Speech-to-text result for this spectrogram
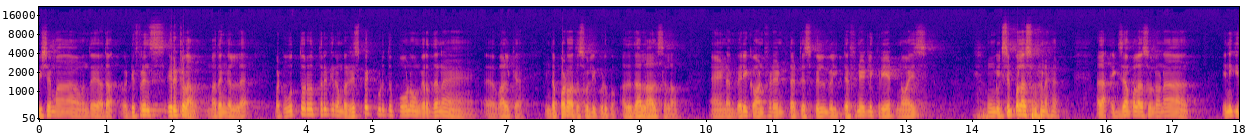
விஷயமாக வந்து அதான் டிஃப்ரென்ஸ் இருக்கலாம் மதங்களில். பட் ஒருத்தர் ஒருத்தருக்கு நம்ம ரெஸ்பெக்ட் கொடுத்து போனோங்கிறது தானே வாழ்க்கை. இந்த படம் அதை சொல்லி கொடுக்கும். அதுதான் Lal Salaam. And I'm very confident that this film will definitely create noise உங்களுக்கு சிம்பிளாக சொன்னேன் அதான் எக்ஸாம்பிளாக சொல்லணும்னா இன்றைக்கி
